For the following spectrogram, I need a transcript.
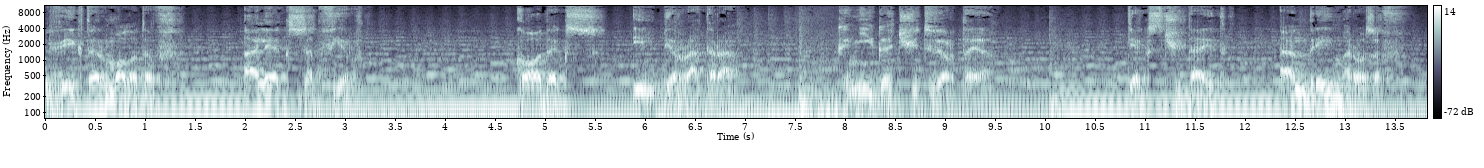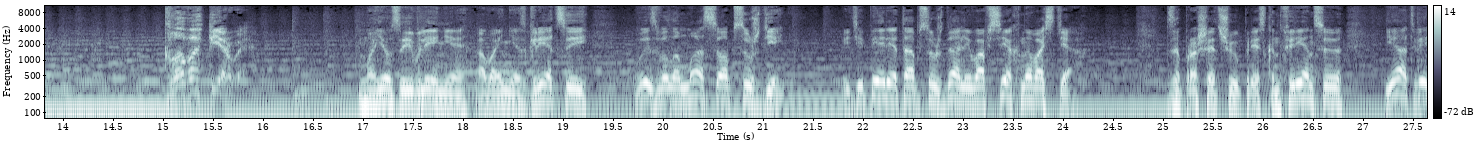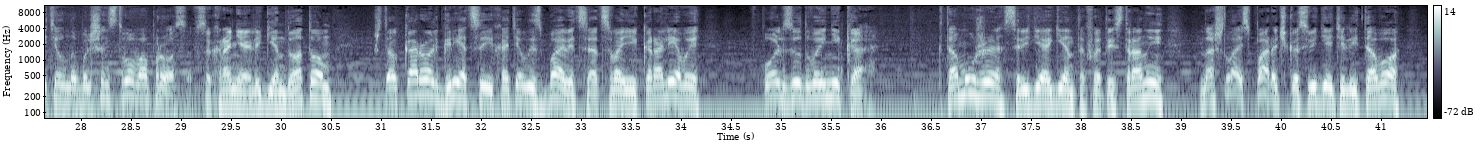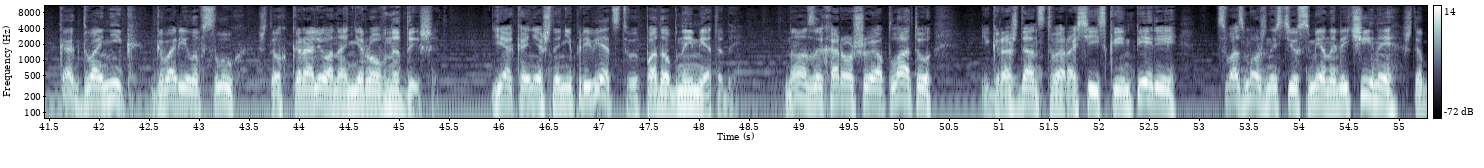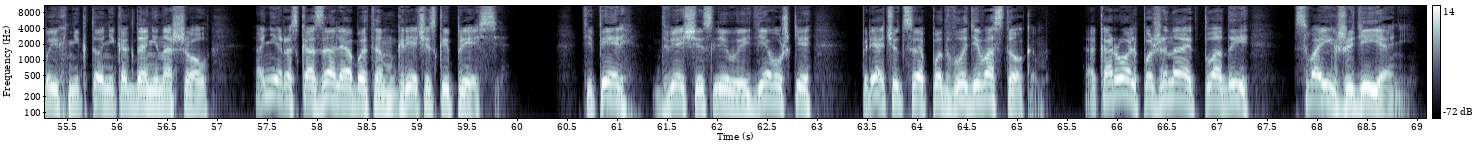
Виктор Молотов Олег Сапфир. Кодекс Императора. Книга четвертая. Текст читает Андрей Морозов. Глава первая. Мое заявление о войне с Грецией вызвало массу обсуждений, и теперь это обсуждали во всех новостях. За прошедшую пресс-конференцию я ответил на большинство вопросов, сохраняя легенду о том, что король Греции хотел избавиться от своей королевы в пользу двойника. К тому же среди агентов этой страны нашлась парочка свидетелей того, как двойник говорила вслух, что к королю она неровно дышит. Я, конечно, не приветствую подобные методы, но за хорошую оплату и гражданство Российской империи с возможностью смены личины, чтобы их никто никогда не нашел, они рассказали об этом греческой прессе. Теперь две счастливые девушки прячутся под Владивостоком, а король пожинает плоды своих же деяний.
